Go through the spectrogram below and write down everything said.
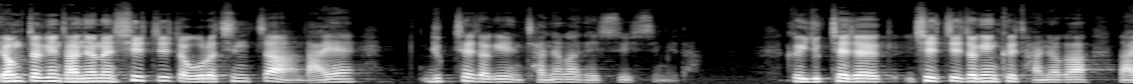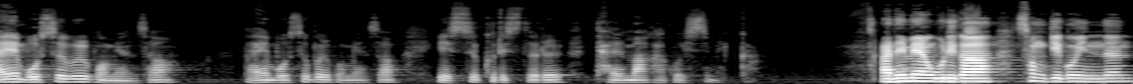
영적인 자녀는 실질적으로 진짜 나의 육체적인 자녀가 될 수 있습니다. 그 육체적 실질적인 그 자녀가 나의 모습을 보면서 나의 모습을 보면서 예수 그리스도를 닮아가고 있습니까? 아니면 우리가 섬기고 있는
